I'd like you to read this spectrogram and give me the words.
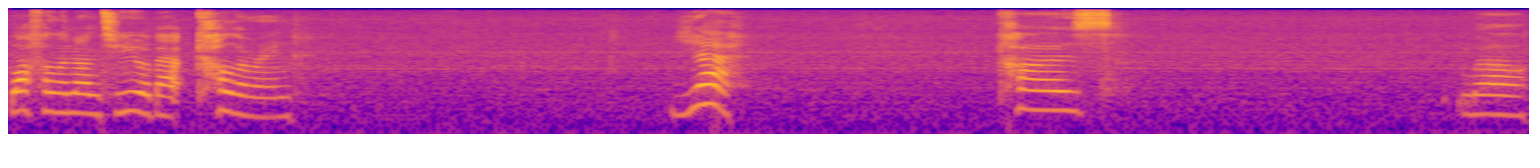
waffling on to you about coloring. Yeah. Cause, well,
